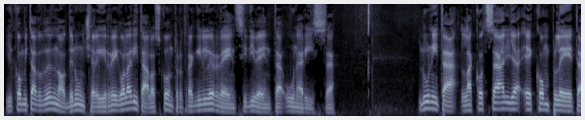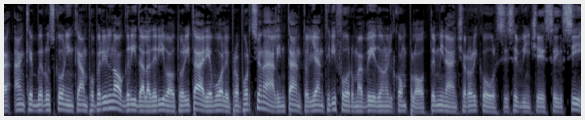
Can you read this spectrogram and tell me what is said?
il comitato del no denuncia le irregolarità, lo scontro tra Grillo e Renzi diventa una rissa. L'unità, la cozzaglia è completa, anche Berlusconi in campo per il no, grida la deriva autoritaria e vuole proporzionali, intanto gli antiriforma vedono il complotto e minacciano ricorsi se vincesse il sì.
